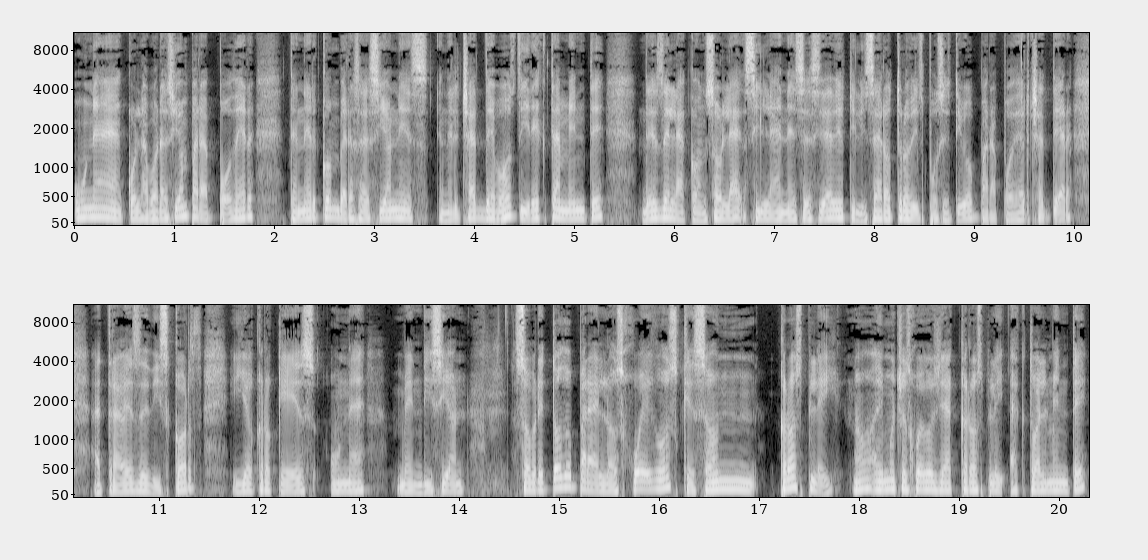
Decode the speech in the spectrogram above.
una colaboración para poder tener conversaciones en el chat de voz directamente desde la consola sin la necesidad de utilizar otro dispositivo para poder chatear a través de Discord y yo creo que es una bendición sobre todo para los juegos que son crossplay, ¿no? Hay muchos juegos ya crossplay actualmente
